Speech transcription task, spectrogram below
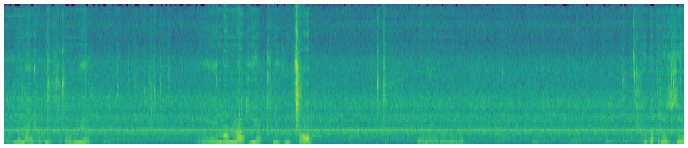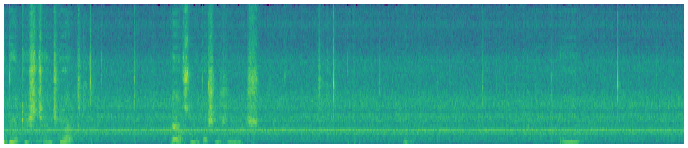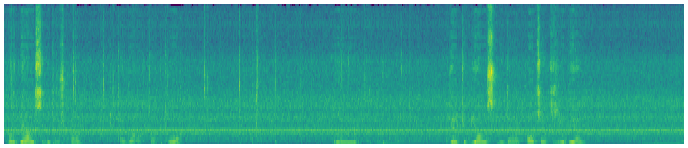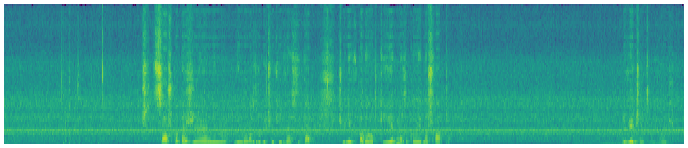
W ogóle Minecraft mnie troluje. Yy, mam lagi jak nie wiem co. Yy, chyba teraz zrobię jakieś cięcie. Nie, w sumie da się żyć. Dobra. Yy, Pozbieramy sobie troszkę tego oto tu. Yy, Wielkie biomy sobie. Po co ja to zrobiłem? Co, szkoda, że nie, nie mogę zrobić takiej wersji, tak? Żeby nie wypadało takie jedno, tylko jedna czwarta. Wiecie o co mi chodzi.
